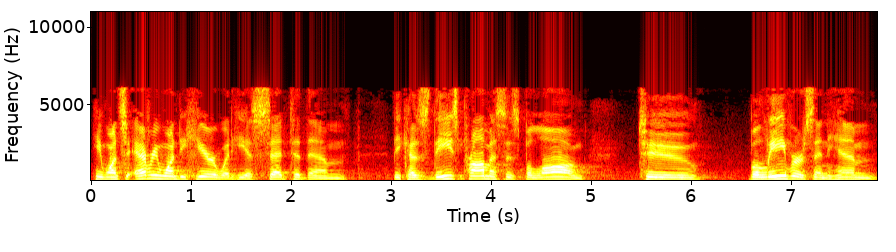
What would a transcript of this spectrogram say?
He wants everyone to hear what he has said to them because these promises belong to believers in him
